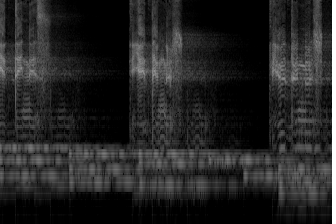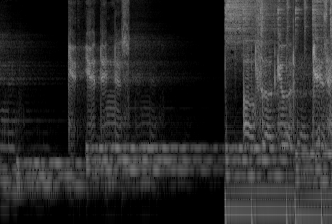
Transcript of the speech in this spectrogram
Yediniz. Yediniz. Yediniz. Yediniz. Al sat gör. Gez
